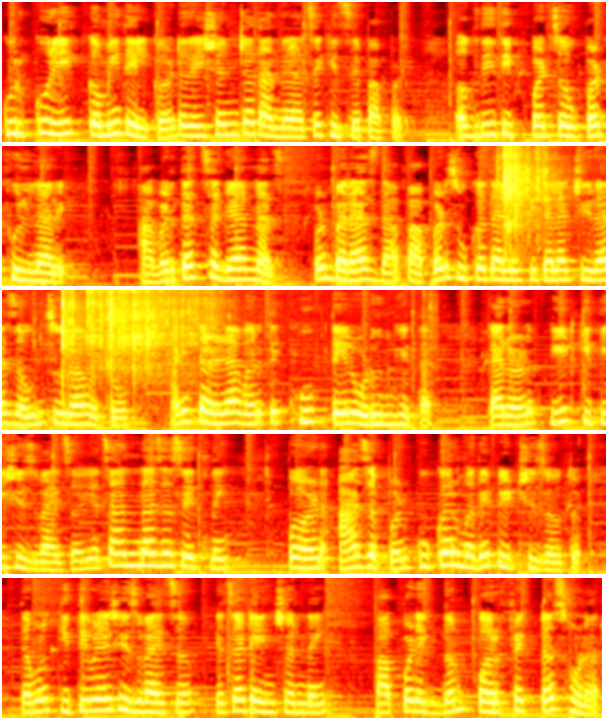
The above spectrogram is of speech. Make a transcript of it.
कुरकुरीत कमी तेलकट रेशनच्या तांदळाचे खिचे पापड. अगदी तिप्पट चौपट फुलणारे. आवडतात सगळ्यांनाच पण बऱ्याचदा पापड सुकत आले की त्याला चिरा जाऊन चुरा होतो आणि तळल्यावर ते खूप तेल ओढून घेतात. कारण पीठ किती शिजवायचं याचा अंदाजच येत नाही. पण आज आपण कुकरमध्ये पीठ शिजवतोय. त्यामुळे किती वेळ शिजवायचं याचं टेन्शन नाही. पापड एकदम परफेक्टच होणार.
